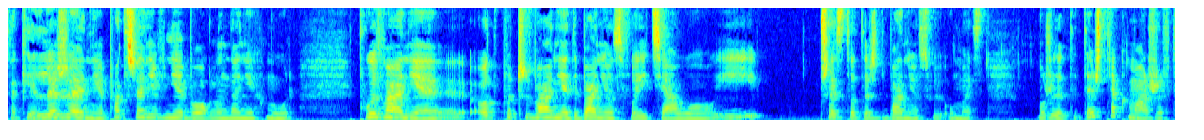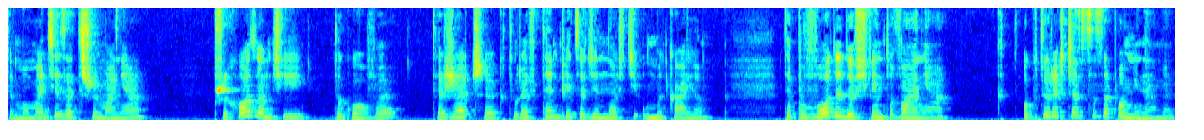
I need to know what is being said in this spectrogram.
takie leżenie, patrzenie w niebo, oglądanie chmur, pływanie, odpoczywanie, dbanie o swoje ciało i przez to też dbanie o swój umysł. Może Ty też tak masz, że w tym momencie zatrzymania przychodzą Ci do głowy te rzeczy, które w tempie codzienności umykają, te powody do świętowania, o których często zapominamy.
